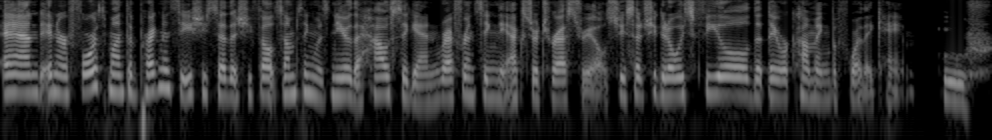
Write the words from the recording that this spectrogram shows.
And in her fourth month of pregnancy, she said that she felt something was near the house again, referencing the extraterrestrials. She said she could always feel that they were coming before they came. Oof.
